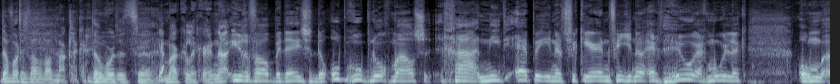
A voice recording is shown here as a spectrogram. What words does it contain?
dan wordt het wel wat makkelijker. Dan wordt het eh, Ja. makkelijker. Nou, in ieder geval bij deze de oproep nogmaals. Ga niet appen in het verkeer. En vind je nou echt heel erg moeilijk om eh,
